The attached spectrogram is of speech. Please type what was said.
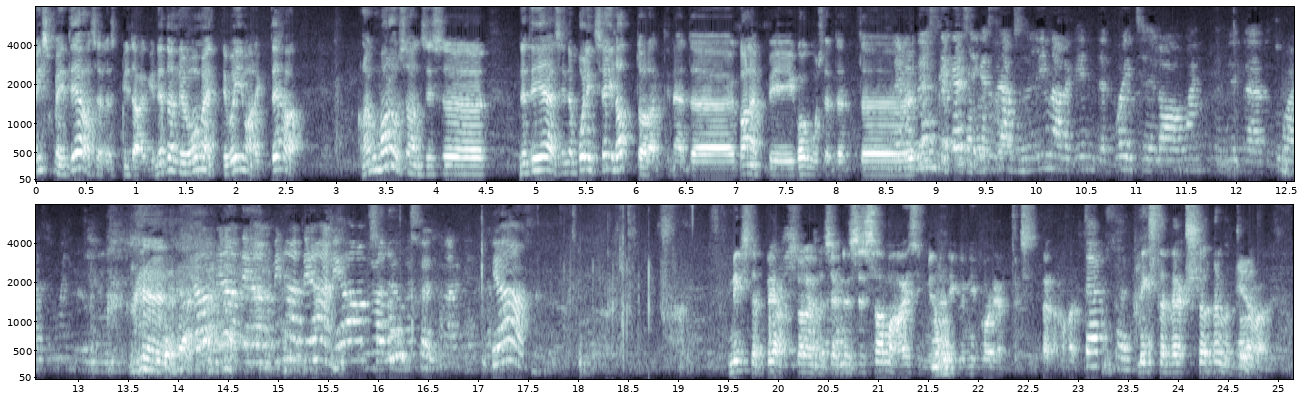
miks me ei tea sellest midagi, need on ju ometi võimalik teha. nagu ma aru saan, siis äh, need ei jää sinna politsei lattu alati, need äh, kanepikogused, et äh, Neil on tõesti käsi, kes teab seda linnalegendi, et politseilao mant on kõige turvalisem mant. ja mina tean, mina tean ja absoluutselt. jaa. miks ta peaks olema, see on ju seesama asi, mida niikuinii korjatakse tänavalt. täpselt. miks ta peaks olema turvalisem?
